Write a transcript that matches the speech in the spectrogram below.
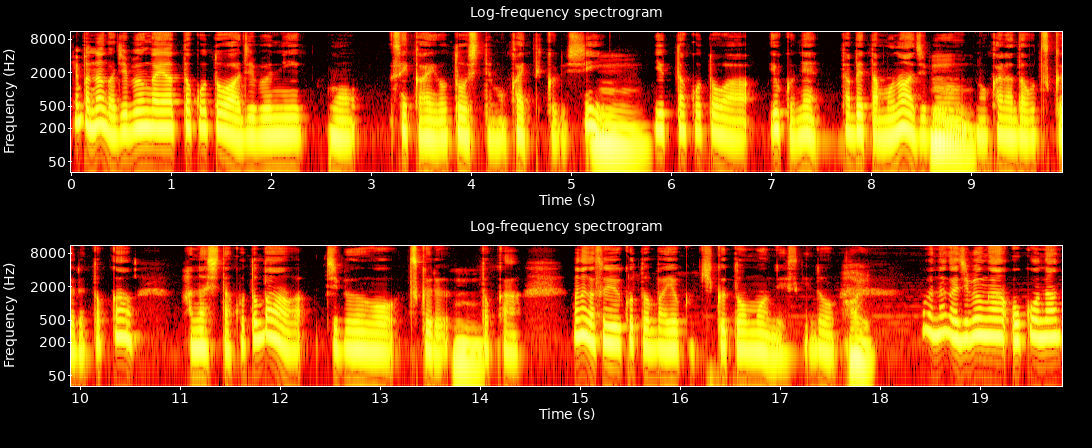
やっぱなんか自分がやったことは自分にも世界を通しても返ってくるし、うん。言ったことはよくね、食べたものは自分の体を作るとか、話した言葉は自分を作るうん。とか、まあなんかそういう言葉よく聞くと思うんですけど、はい。まあなんか自分が行っ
